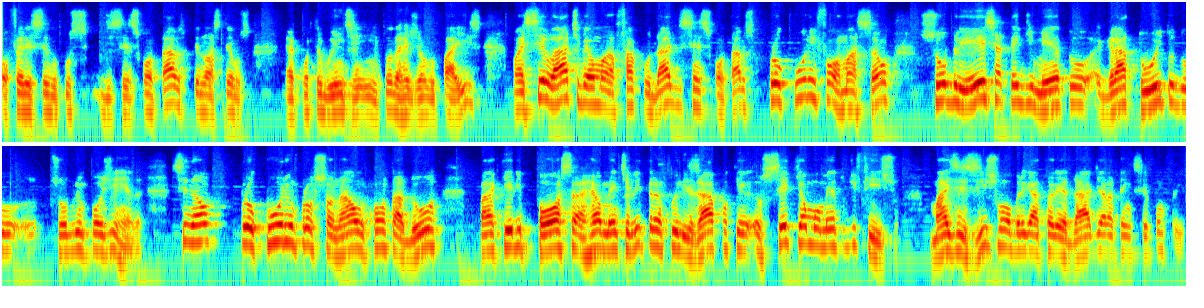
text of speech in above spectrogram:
oferecendo curso de ciências contábeis, porque nós temos é, contribuintes em toda a região do país, mas se lá tiver uma faculdade de ciências contábeis, procure informação sobre esse atendimento gratuito do, sobre o imposto de renda. Se não, procure um profissional, um contador, para que ele possa realmente lhe tranquilizar, porque eu sei que é um momento difícil, mas existe uma obrigatoriedade e ela tem que ser cumprida.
